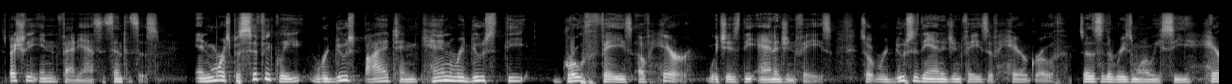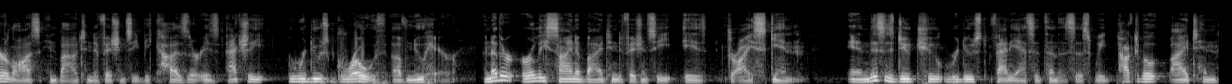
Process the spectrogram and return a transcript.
especially in fatty acid synthesis. And more specifically, reduced biotin can reduce the growth phase of hair, which is the anagen phase. So it reduces the anagen phase of hair growth. So this is the reason why we see hair loss in biotin deficiency, because there is actually reduced growth of new hair. Another early sign of biotin deficiency is dry skin. And this is due to reduced fatty acid synthesis. We talked about biotin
